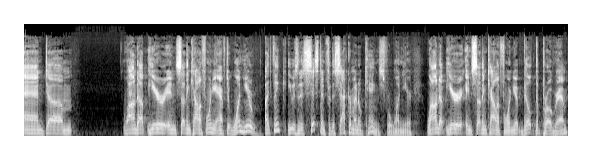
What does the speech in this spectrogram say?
and um, wound up here in Southern California after one year, I think he was an assistant for the Sacramento Kings for one year. Wound up here in Southern California, built the program.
